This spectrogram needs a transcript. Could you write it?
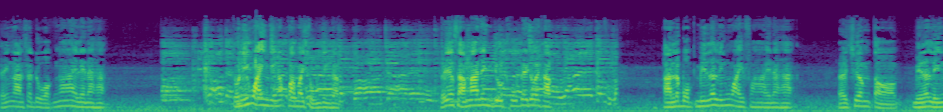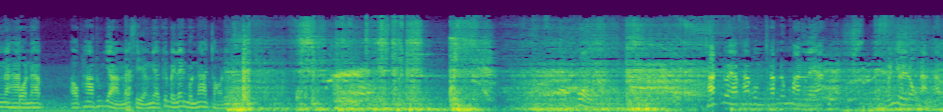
ใช้งานสะดวกง่ายเลยนะฮะ ตัวนี้ไวจริงๆครับ ความไวสูงจริงครับ แล้วยังสามารถเล่น YouTube ได้ด้วยครับ ผ่านระบบ Mirror Link Wi-Fi นะฮะเราเชื่อมต่อ Mirror Link นะฮะบนนะครับ เอาภาพทุกอย่างและเสียงเนี่ย ขึ้นไปเล่นบนหน้าจอได้เลยโอ้โหชัดด้วยครับภาพผมชัดน้ำมันเลยฮะเหมือนอยู่ในโรงหนังครับ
